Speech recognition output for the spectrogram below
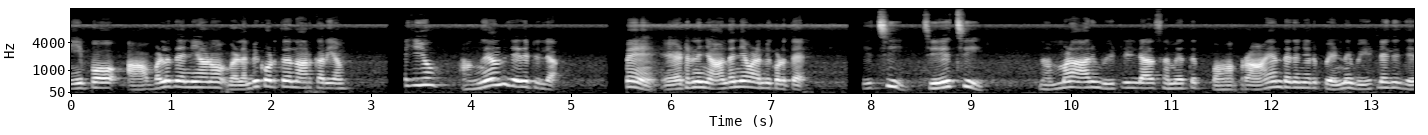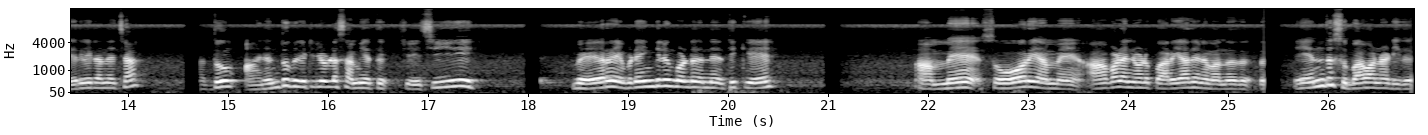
നീയിപ്പോൾ അവൾ തന്നെയാണോ വിളമ്പി കൊടുത്തതെന്ന് ആർക്കറിയാം? അയ്യോ അങ്ങനെയൊന്നും ചെയ്തിട്ടില്ല. അമ്മേ ഏട്ടന് ഞാൻ തന്നെയാ വിളമ്പി കൊടുത്തേ. ചേച്ചി ചേച്ചി നമ്മളാരും വീട്ടിലില്ലാത്ത സമയത്ത് പ്രായം തികഞ്ഞൊരു പെണ്ണ് വീട്ടിലേക്ക് കയറി വരാന്ന് വെച്ചാൽ അതും അനന്തു വീട്ടിലുള്ള സമയത്ത്. ചേച്ചി വേറെ എവിടെയെങ്കിലും കൊണ്ട് തന്നെ എത്തിക്കേ. അമ്മേ സോറി അമ്മേ അവൾ എന്നോട് പറയാതെയാണ് വന്നത്. എന്ത് സ്വഭാവമാണ് ഇത്?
